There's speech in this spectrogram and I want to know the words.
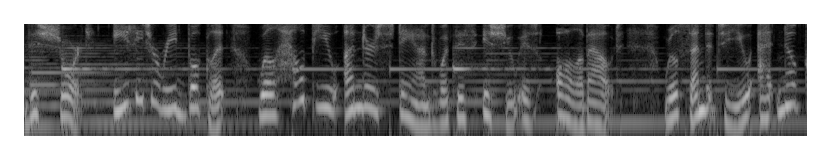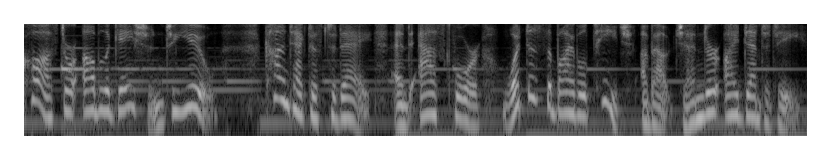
This short, easy to read booklet will help you understand what this issue is all about. We'll send it to you at no cost or obligation to you. Contact us today and ask for What Does the Bible Teach About Gender Identity?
